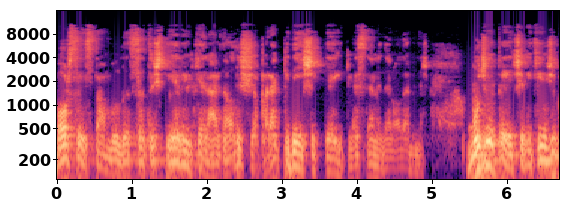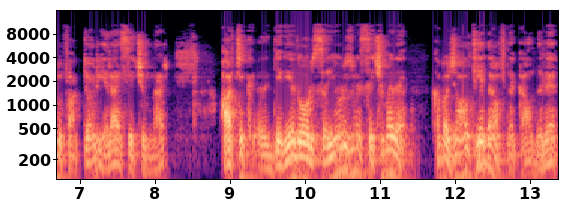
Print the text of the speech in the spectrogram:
Borsa İstanbul'da satış diğer ülkelerde alış yaparak bir değişikliğe gitmesine neden olabilir. Bu cephe için ikinci bir faktör yerel seçimler. Artık e, geriye doğru sayıyoruz ve seçime de kabaca 6-7 hafta kaldı ve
